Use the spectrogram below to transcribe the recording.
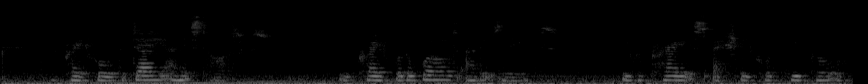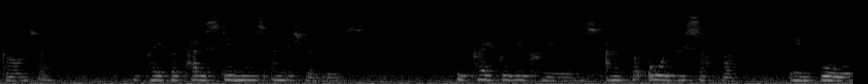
We pray for the day and its tasks. We pray for the world and its needs. We would pray especially for the people of Gaza we pray for Palestinians and Israelis. We pray for Ukrainians and for all who suffer in war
